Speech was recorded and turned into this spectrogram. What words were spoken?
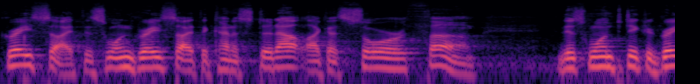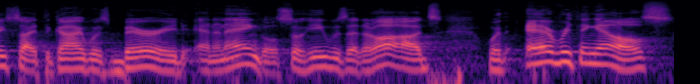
grave site, this one grave site that kind of stood out like a sore thumb. This one particular grave site, the guy was buried at an angle, so he was at odds with everything else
